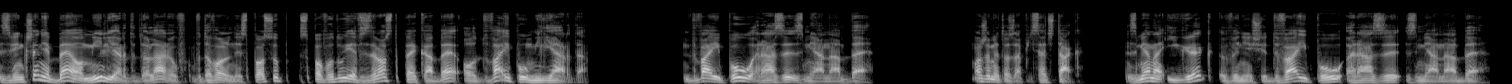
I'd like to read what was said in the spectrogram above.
Zwiększenie B o miliard dolarów w dowolny sposób spowoduje wzrost PKB o 2,5 miliarda. 2,5 razy zmiana B. Możemy to zapisać tak. Zmiana y wyniesie 2,5 razy zmiana b.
